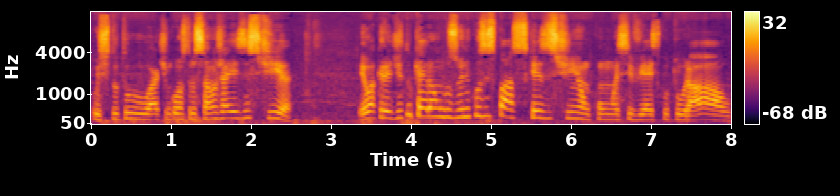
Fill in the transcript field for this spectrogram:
o Instituto Arte em Construção já existia. Eu acredito que era um dos únicos espaços que existiam com esse viés cultural,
